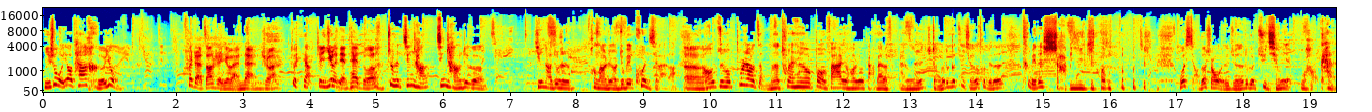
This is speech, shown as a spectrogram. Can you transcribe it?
你说我要他何用？泼点脏水就完蛋，是吧？对呀、这热点太多了。就是经常经常这个，经常就是碰到这种就被困起来了，嗯然后最后不知道怎么的，突然间又爆发，然后又打败了反派，我觉得整个这个剧情都特别的特别的傻逼，知道吗？就是我小的时候我就觉得这个剧情也不好看。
